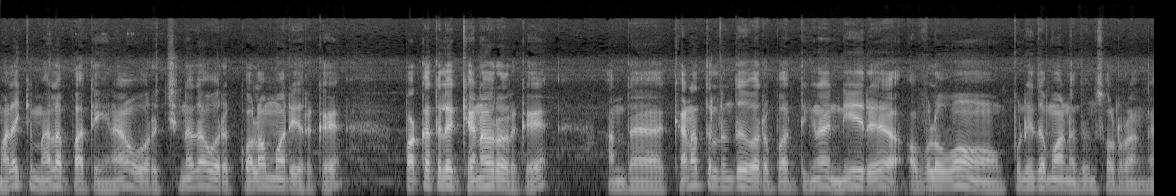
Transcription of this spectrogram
மலைக்கு மேலே பார்த்தீங்கன்னா ஒரு சின்னதாக ஒரு குளம் மாதிரி இருக்குது பக்கத்தில் கிணறு இருக்குது அந்த கிணத்துலேருந்து வர பார்த்திங்கன்னா நீர் அவ்வளவும் புனிதமானதுன்னு சொல்கிறாங்க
